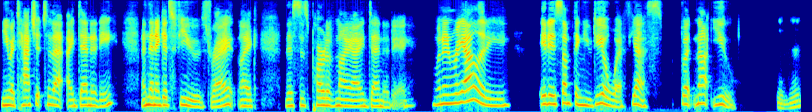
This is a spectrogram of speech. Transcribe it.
you attach it to that identity and then it gets fused, right? Like this is part of my identity. When in reality, it is something you deal with, yes, but not you. mhm.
